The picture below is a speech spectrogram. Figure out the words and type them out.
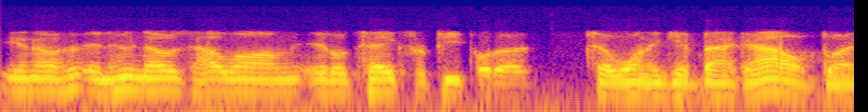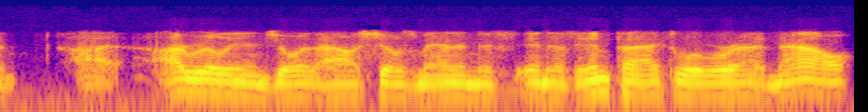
you know, and who knows how long it'll take for people to to want to get back out, but I, I really enjoy the house shows, man. And if and if Impact, where we're at now,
